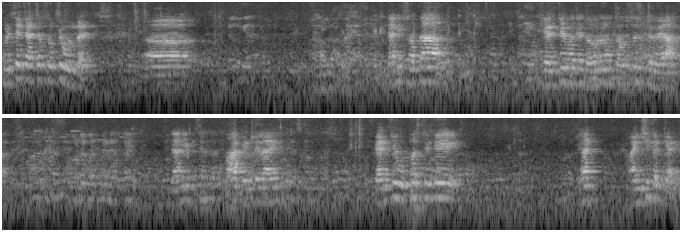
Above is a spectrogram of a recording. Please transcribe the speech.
पुढची चर्चा सोपी होऊन जाईल. अं, त्यांनी स्वतः चर्चेमध्ये जवळजवळ चौसष्ट वेळा त्यांनी भाग घेतलेला आहे. त्यांची उपस्थिती ह्या ऐंशी टक्के आहे.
